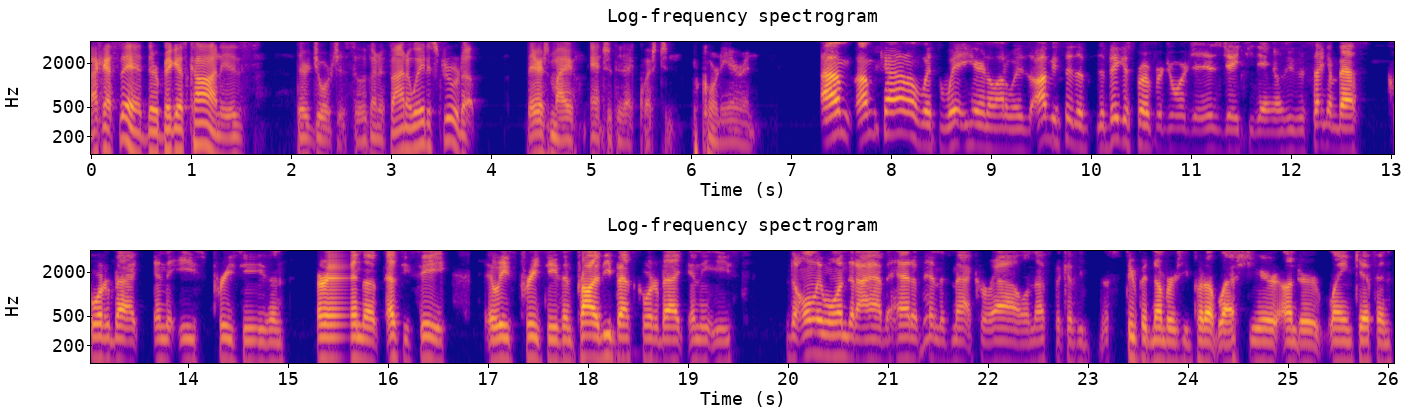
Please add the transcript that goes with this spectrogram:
like I said, their biggest con is they're Georgia, so they're going to find a way to screw it up. There's my answer to that question, Corny Aaron. I'm I'm kind of with Whit here in a lot of ways. Obviously, the, the biggest pro for Georgia is JT Daniels. He's the second best quarterback in the East preseason or in the SEC, at least preseason, probably the best quarterback in the East. The only one that I have ahead of him is Matt Corral, and that's because he, the stupid numbers he put up last year under Lane Kiffin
